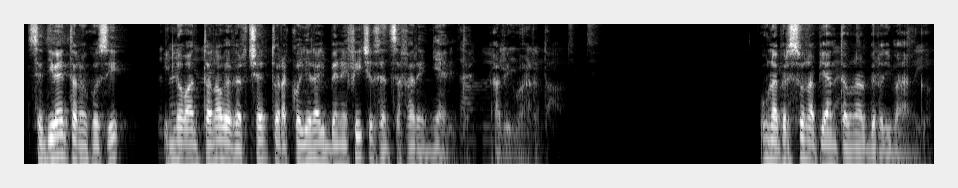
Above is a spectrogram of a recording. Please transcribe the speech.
Se diventano così, il 99% raccoglierà il beneficio senza fare niente al riguardo. Una persona pianta un albero di mango,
